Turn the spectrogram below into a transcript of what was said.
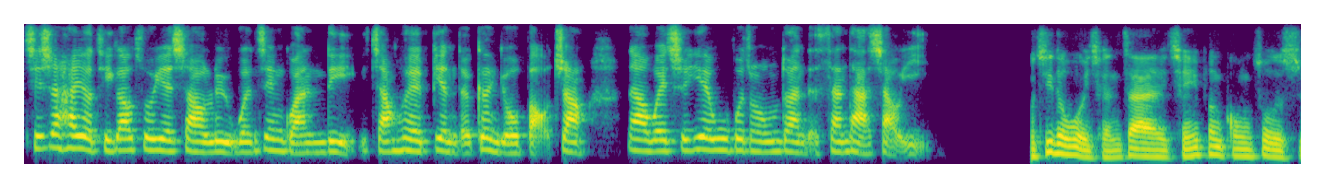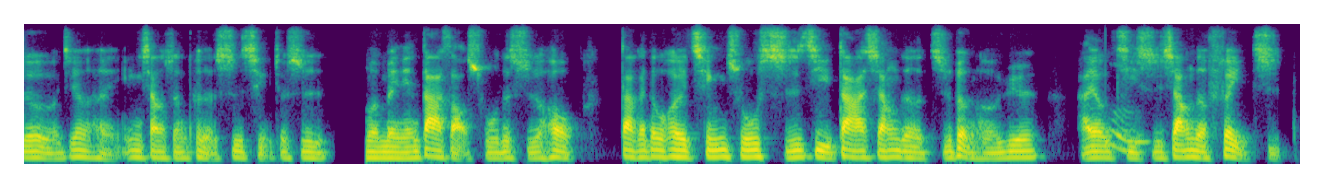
其实还有提高作业效率、文件管理将会变得更有保障，那维持业务不中断的三大效益。我记得我以前在前一份工作的时候，有一件很印象深刻的事情，就是我们每年大扫除的时候，大概都会清出十几大箱的纸本合约，还有几十箱的废纸。嗯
